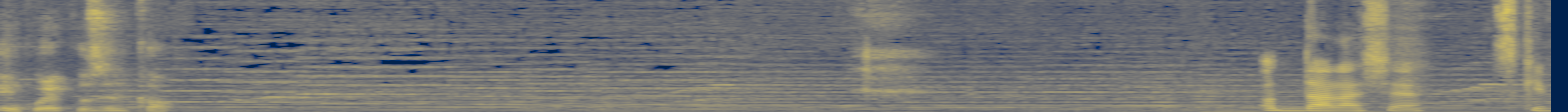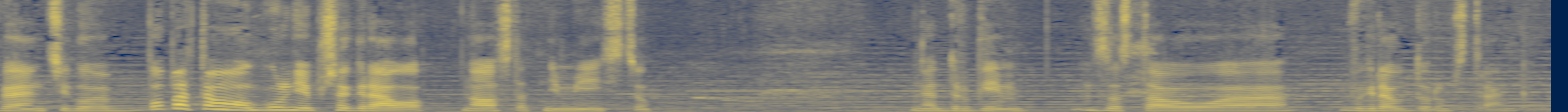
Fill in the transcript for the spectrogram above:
Dziękuję, kuzynko. Oddala się, skiwając ci głowę. Boba to ogólnie przegrało na ostatnim miejscu. Na drugim został, e, wygrał Durmstrang.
